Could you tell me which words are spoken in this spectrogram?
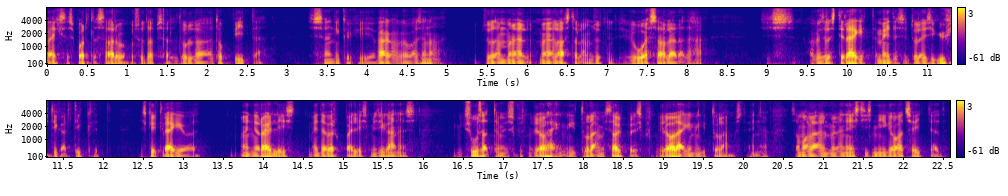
väikse sportlaste arvuga suudab seal tulla top viite, siis see on ikkagi väga kõva sõna. suudame mõnel, mõnel aastal oleme suutnud isegi USA-le ära teha, siis, aga sellest ei räägita, meedias ei tule isegi ühtegi artiklit. siis kõik räägivad, on ju rallist, ma ei tea, võrkpallist, mis iganes, mingi suusatamisest, kus meil ei olegi mingit tulemust, jalgpallist, kus meil ei olegi mingit tulemust, on ju. samal ajal meil on Eestis nii kõvad sõitjad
